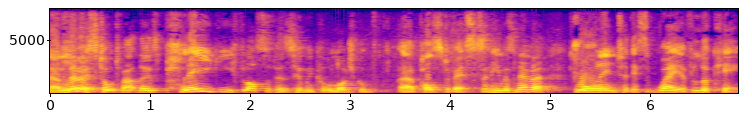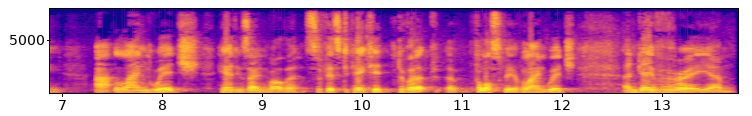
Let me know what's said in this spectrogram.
now, Lewis talked about those plaguey philosophers whom we call logical uh, positivists, and he was never drawn into this way of looking at language. He had his own rather sophisticated, developed uh, philosophy of language, and gave a very, um,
